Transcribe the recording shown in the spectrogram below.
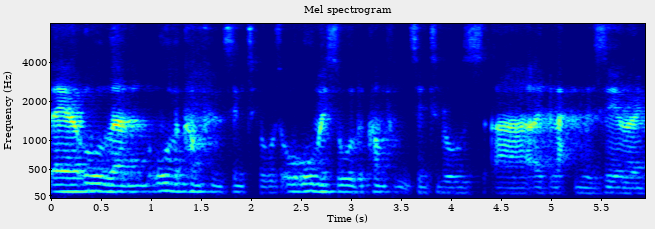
They are all um, all the confidence intervals, or almost all the confidence intervals are overlapping with zero.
